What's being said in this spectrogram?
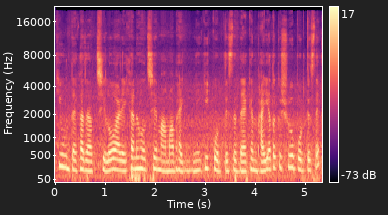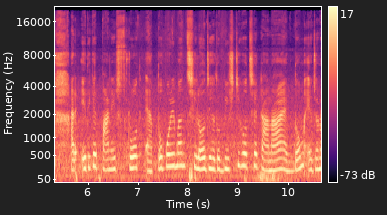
কিউট দেখা যাচ্ছিল, আর এখানে হচ্ছে মামা ভাগ্নি কি করতেছে দেখেন, ভাইয়া তোকে শুয়ে পড়তেছে, আর এদিকে পানির স্রোত এত পরিমাণ ছিল, যেহেতু বৃষ্টি হচ্ছে টানা একদম, এজন্য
